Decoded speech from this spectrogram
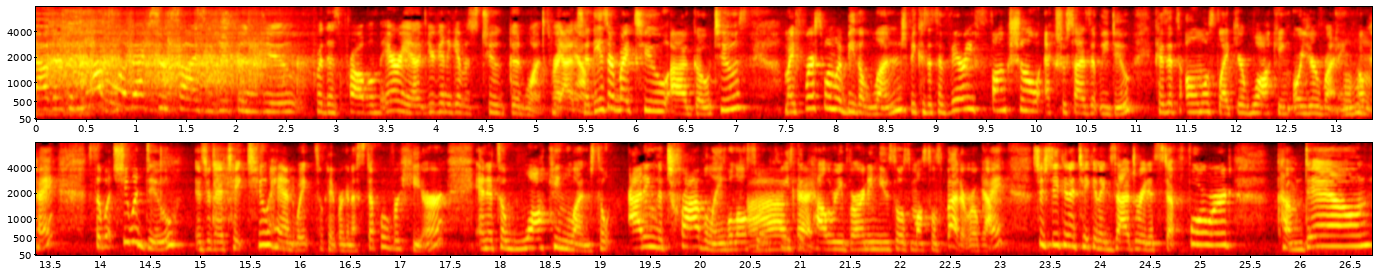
Now, there's a couple of exercises you can do for this problem area. You're going to give us two good ones right yeah, now. so these are my two uh, go-tos. My first one would be the lunge because it's a very functional exercise that we do because it's almost like you're walking or you're running, Mm-hmm. okay? So what she would do is you're going to take two hand weights. Okay, we're going to step over here and it's a walking lunge. So adding the traveling will also Ah, increase okay. the calorie burn and use those muscles better, okay? Yeah. So she's going to take an exaggerated step forward, come down,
